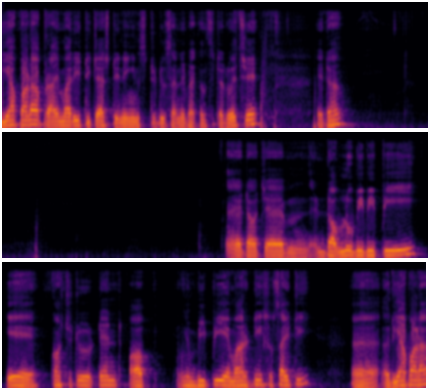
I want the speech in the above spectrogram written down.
Riyapara primary teachers training ইনস্টিটিউশনের ভ্যাকেন্সিটা রয়েছে। এটা। এটা হচ্ছে W BBP a constituent of BPMRT society Riyapara,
